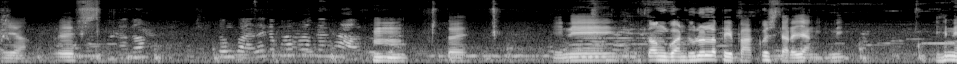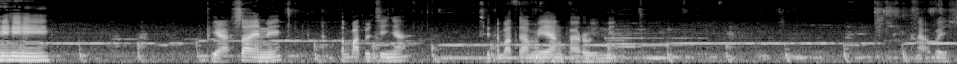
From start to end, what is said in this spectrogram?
哎呀。Yes. Tungguan ke. Hmm, betul. Ini tungguan dulu lebih bagus dari yang ini. Ini biasa ini tempat cucinya di tempat kami yang baru ini. Nah, wis.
